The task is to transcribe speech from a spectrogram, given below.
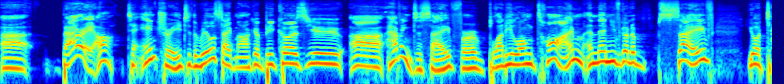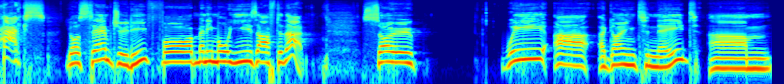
uh, barrier to entry to the real estate market because you are having to save for a bloody long time and then you've got to save your tax, your stamp duty for many more years after that. So we are, are going to need um,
